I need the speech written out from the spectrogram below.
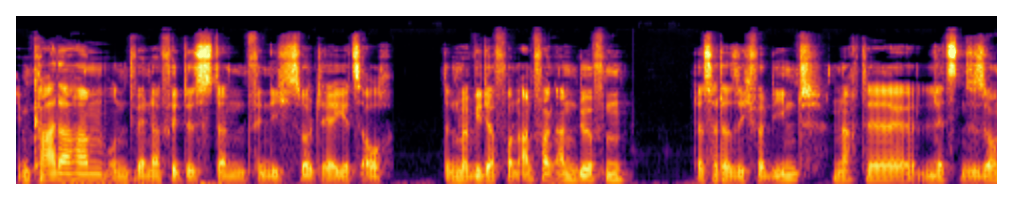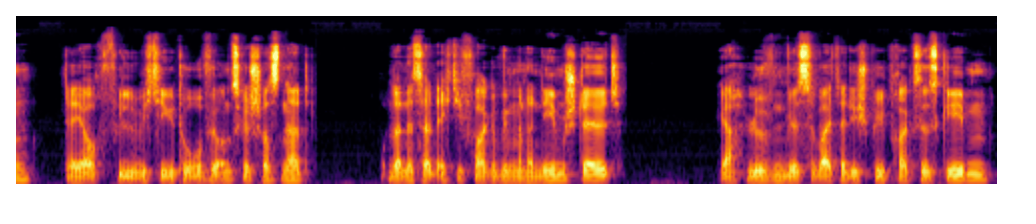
im Kader haben und wenn er fit ist, dann finde ich, sollte er jetzt auch dann mal wieder von Anfang an dürfen. Das hat er sich verdient nach der letzten Saison der ja auch viele wichtige Tore für uns geschossen hat. Und dann ist halt echt die Frage, wie man daneben stellt. Ja, Löwen wirst du weiter die Spielpraxis geben.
